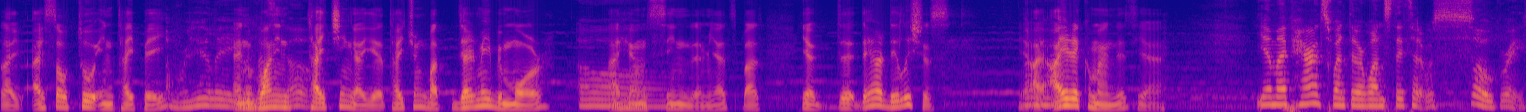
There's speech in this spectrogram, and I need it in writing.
like I saw two in Taipei. Oh, really? And Oh, one let's in go. Taichung, I get Taichung, but there may be more. Oh. I Oh. haven't seen them yet, but yeah, th- they are delicious. Yeah, Oh. I, I recommend it. Yeah. Yeah, my parents went there once. They said it was so great.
